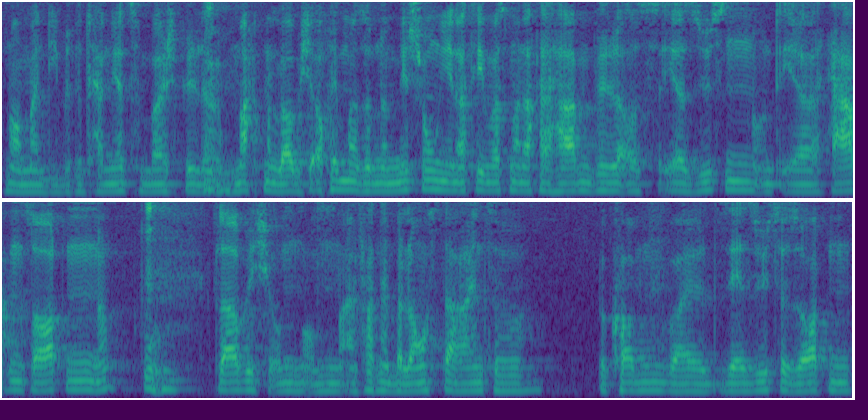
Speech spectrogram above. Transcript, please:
Normandie, Bretagne zum Beispiel, da mhm. macht man, glaube ich, auch immer so eine Mischung, je nachdem, was man nachher haben will, aus eher süßen und eher herben Sorten. Ne? Mhm glaube ich, um, um einfach eine Balance da rein zu bekommen, weil sehr süße Sorten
